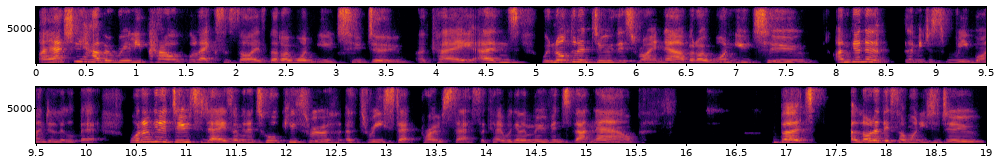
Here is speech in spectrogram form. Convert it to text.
I actually have a really powerful exercise that I want you to do. Okay. And we're not going to do this right now, but I want you to. I'm going to let me just rewind a little bit. What I'm going to do today is I'm going to talk you through a, a three step process. Okay. We're going to move into that now. But a lot of this I want you to do,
